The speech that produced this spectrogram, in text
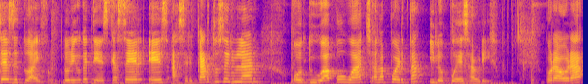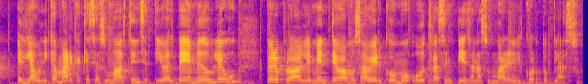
desde tu iPhone. Lo único que tienes que hacer es acercar tu celular o tu Apple Watch a la puerta y lo puedes abrir. Por ahora, la única marca que se ha sumado a esta iniciativa es BMW, pero probablemente vamos a ver cómo otras empiezan a sumar en el corto plazo.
